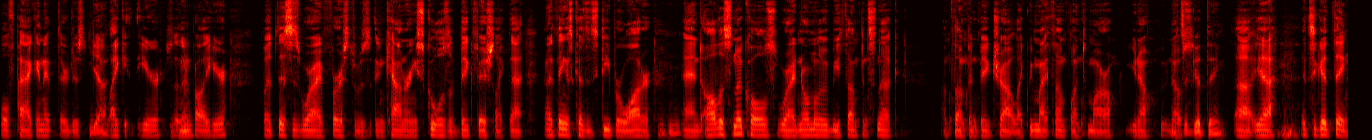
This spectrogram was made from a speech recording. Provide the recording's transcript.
wolf packing it. They're just Mm-hmm. Yeah. like it here, so they're probably here. But this is where I first was encountering schools of big fish like that, and I think it's because it's deeper water. Mm-hmm. And all the snook holes where I normally would be thumping snook, I'm thumping big trout. Like we might thump one tomorrow. You know, who knows? That's a good thing. Uh, yeah, it's a good thing,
